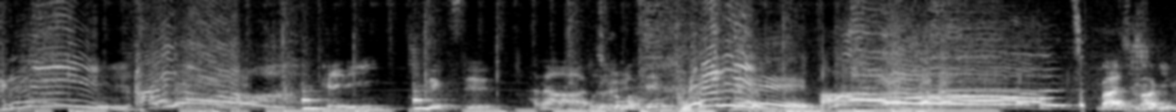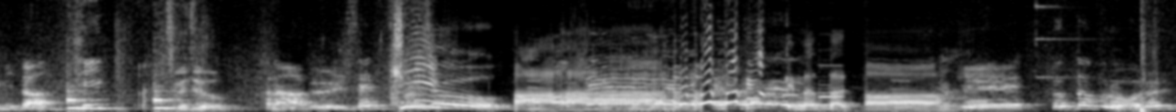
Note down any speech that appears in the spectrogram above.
그레이! 타이거! 베리 맥스 하나 둘 셋. 메리! 아! 마지막입니다. 킥 주주 하나 둘 셋. 퀴즈! 아! 끝났다. 아. 이렇게 떡더블을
